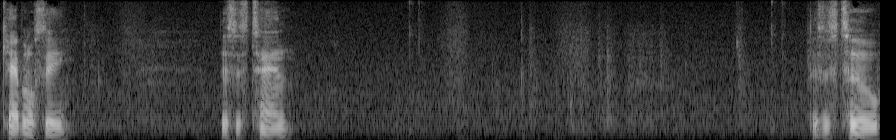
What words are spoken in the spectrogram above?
capital C. This is 10. This is 2.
